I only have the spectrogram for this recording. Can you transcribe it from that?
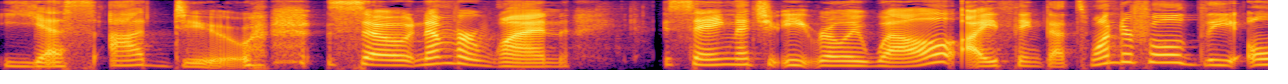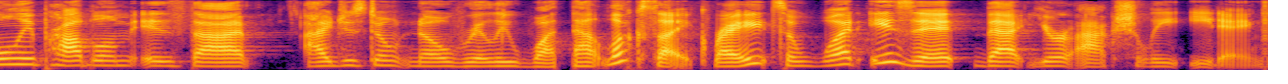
Yes, I do. So, number one, saying that you eat really well, I think that's wonderful. The only problem is that I just don't know really what that looks like, right? So, what is it that you're actually eating?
